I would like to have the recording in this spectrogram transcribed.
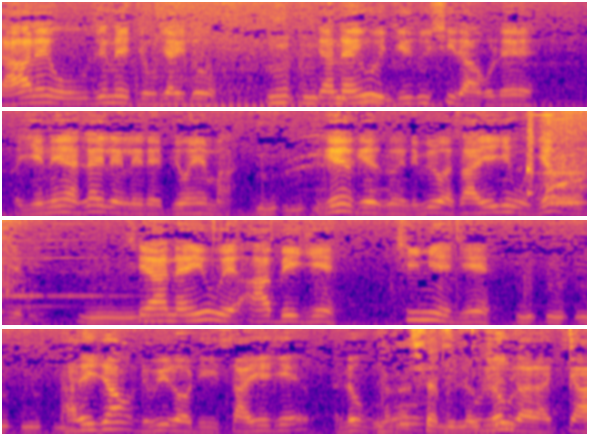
ဒါလည်းဟိုဦးစင်းနဲ့ကြုံကြိုက်တော့ဆရာနိုင်ဦးကြီးဂျေစုရှိတာကိုလည်း အရင်ကလှိုက်လည်လေးနဲ့ပြောရင်းမှာတကယ်တကယ်ဆိုရင်တပြီးတော့စာရေးချင်းကိုရောက်ပြီးဖြစ်ပြီဆရာနိုင်ယူရဲ့အားပေးခြင်းချီးမြှင့်ခြင်းဒါတွေကြောင့်တပြီးတော့ဒီစာရေးချင်းအလုပ်ကိုဆက်ပြီးလုပ်လာတာကြာ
